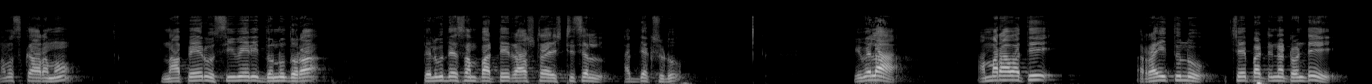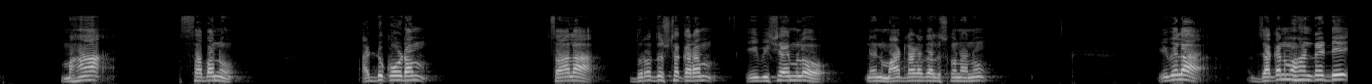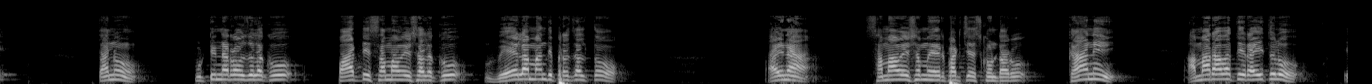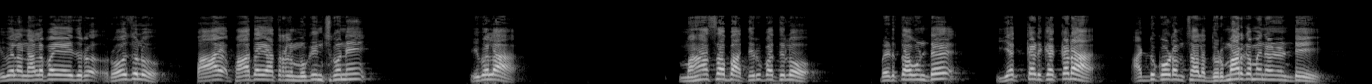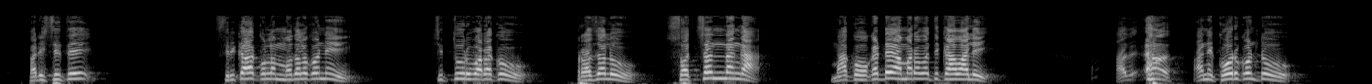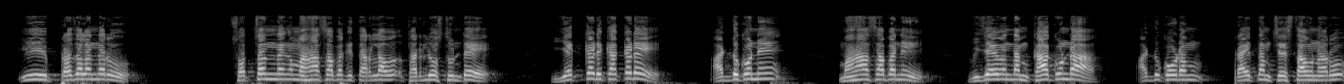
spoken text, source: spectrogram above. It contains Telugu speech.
నమస్కారము. నా పేరు సివేరి దొన్నుదొర తెలుగుదేశం పార్టీ రాష్ట్ర ఎస్టిసెల్ అధ్యక్షుడు. ఇవాళ అమరావతి రైతులు చేపట్టినటువంటి మహాసభను అడ్డుకోవడం చాలా దురదృష్టకరం. ఈ విషయంలో నేను మాట్లాడదలుచుకున్నాను. ఇవాళ జగన్మోహన్ రెడ్డి తను పుట్టినరోజులకు పార్టీ సమావేశాలకు వేల మంది ప్రజలతో ఆయన సమావేశం ఏర్పాటు చేసుకుంటారు. కానీ అమరావతి రైతులు ఇవాళ నలభై ఐదు రోజులు పా పాదయాత్రలు ముగించుకొని ఇవాళ మహాసభ తిరుపతిలో పెడతా ఉంటే ఎక్కడికెక్కడ అడ్డుకోవడం చాలా దుర్మార్గమైనటువంటి పరిస్థితి. శ్రీకాకుళం మొదలుకొని చిత్తూరు వరకు ప్రజలు స్వచ్ఛందంగా మాకు ఒకటే అమరావతి కావాలి. అది అని కోరుకుంటూ ఈ ప్రజలందరూ స్వచ్ఛందంగా మహాసభకి తరల తరలి వస్తుంటే ఎక్కడికక్కడే అడ్డుకొని మహాసభని విజయవంతం కాకుండా అడ్డుకోవడం ప్రయత్నం చేస్తూ ఉన్నారు.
